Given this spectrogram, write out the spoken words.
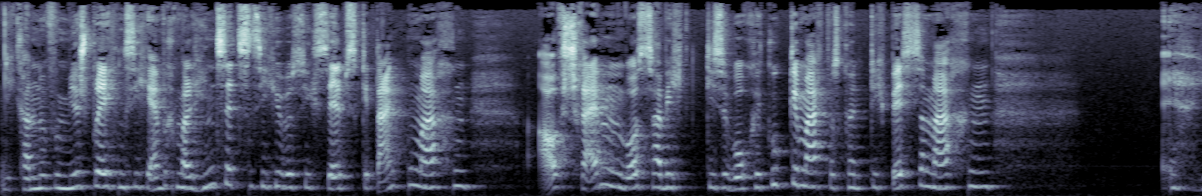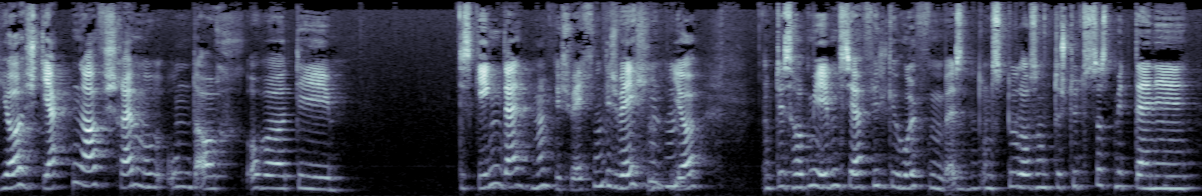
Ich kann nur von mir sprechen, sich einfach mal hinsetzen, sich über sich selbst Gedanken machen, aufschreiben, was habe ich diese Woche gut gemacht, was könnte ich besser machen. Ja, Stärken aufschreiben und auch aber die das Gegenteil, ne? die Schwächen. Die Schwächen, mhm. ja. Und das hat mir eben sehr viel geholfen, weil mhm. uns du das unterstützt hast mit deinen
